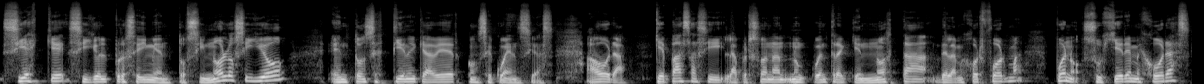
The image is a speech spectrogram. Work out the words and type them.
si es que siguió el procedimiento. Si no lo siguió, entonces tiene que haber consecuencias. Ahora, ¿Qué pasa si la persona no encuentra que no está de la mejor forma? Bueno, sugiere mejoras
